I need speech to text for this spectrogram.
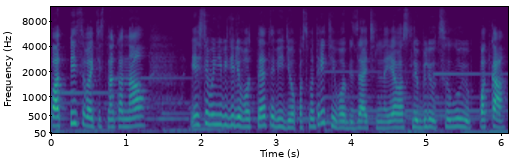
подписывайтесь на канал. Если вы не видели вот это видео, посмотрите его обязательно. Я вас люблю, целую, пока!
